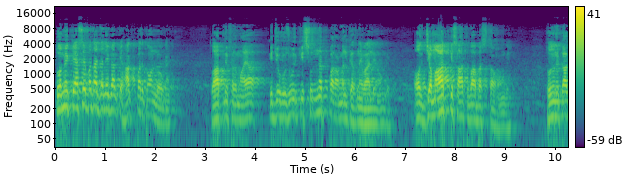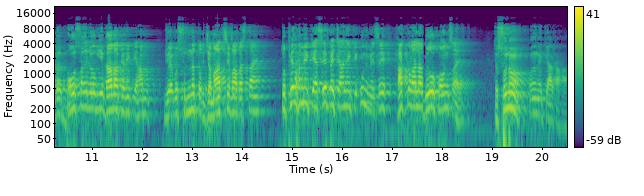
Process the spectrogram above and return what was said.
تو ہمیں کیسے پتا چلے گا کہ حق پر کون لوگ ہیں؟ تو آپ نے فرمایا کہ جو حضور کی سنت پر عمل کرنے والے ہوں گے اور جماعت کے ساتھ وابستہ ہوں گے۔ تو انہوں نے کہا، اگر بہت سارے لوگ یہ دعویٰ کریں کہ ہم جو ہے وہ سنت اور جماعت سے وابستہ ہیں، تو پھر ہمیں کیسے پہچانے کہ ان میں سے حق والا گروہ کون سا ہے؟ تو سنو، انہوں نے کیا کہا؟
